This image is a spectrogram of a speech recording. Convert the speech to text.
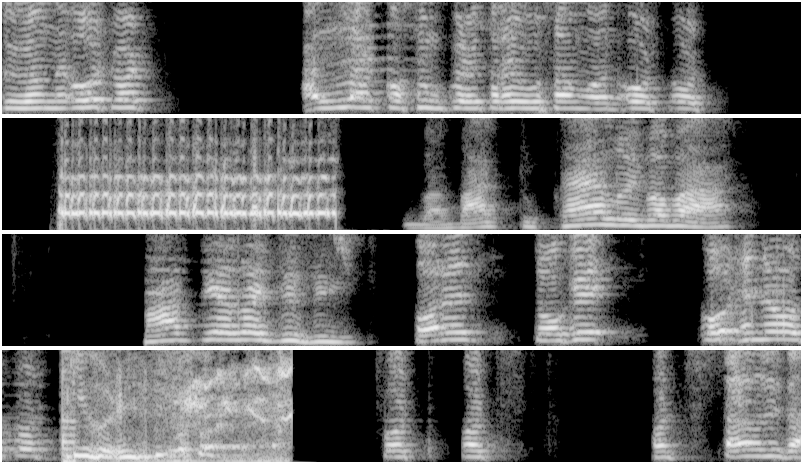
তুই হন- ওঠ ওঠ আল্লাহ কসম করে তোরা ওসাম হন ওঠ ওঠ বাবা একটু খায়া লই বাবা। ভাত যাইতেছি। পরে তোকে এনে ওঠ ওঠ ওঠ ওঠ ওঠ তাড়াতাড়ি যা।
